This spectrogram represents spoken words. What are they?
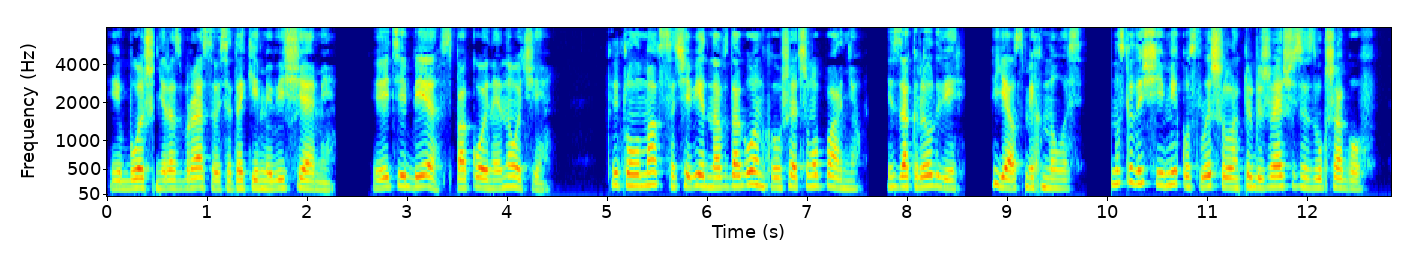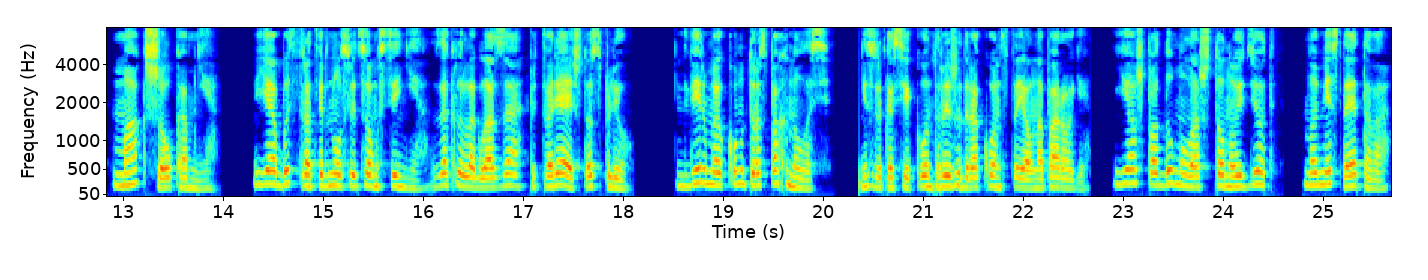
И больше не разбрасывайся такими вещами. И тебе спокойной ночи!» — крикнул Макс, очевидно, вдогонку ушедшему парню, и закрыл дверь. Я усмехнулась. В следующий миг услышала приближающийся звук шагов. Макс шел ко мне. Я быстро отвернулась лицом к стене, закрыла глаза, притворяясь, что сплю. Дверь в мою комнату распахнулась. Несколько секунд рыжий дракон стоял на пороге. Я уж подумала, что он уйдет, Но вместо этого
